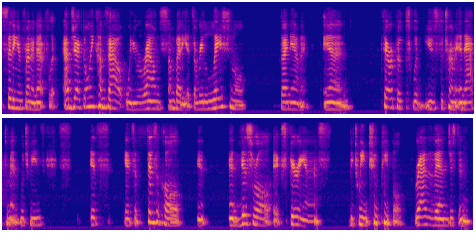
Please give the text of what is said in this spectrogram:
sitting in front of Netflix. Abject only comes out when you're around somebody, it's a relational dynamic. And therapists would use the term enactment, which means it's it's a physical and, and visceral experience between two people rather than just in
